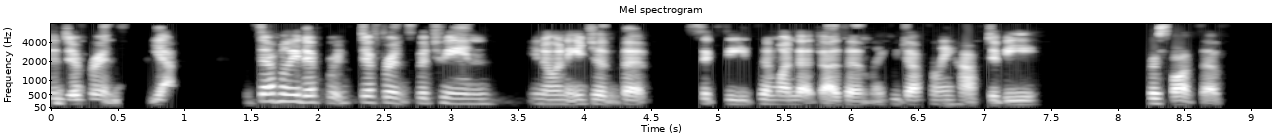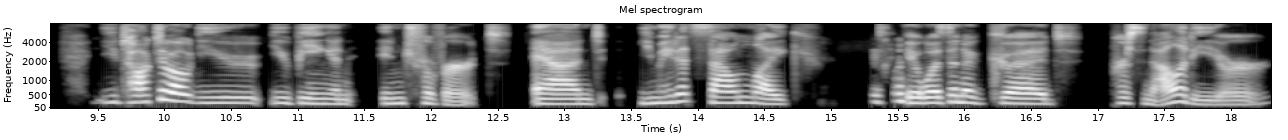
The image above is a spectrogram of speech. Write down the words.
the difference. Definitely a different difference between, you know, an agent that succeeds and one that doesn't. Like you definitely have to be responsive. You talked about you you being an introvert and you made it sound like it wasn't a good personality or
